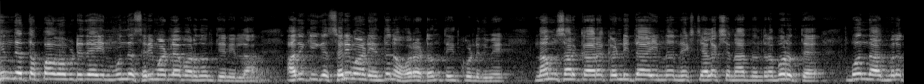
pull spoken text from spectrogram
ಹಿಂದೆ ತಪ್ಪಾಗೋಗ್ಬಿಟ್ಟಿದೆ ಇನ್ನು ಮುಂದೆ ಸರಿ ಮಾಡಲೇಬಾರ್ದು ಅಂತೇನಿಲ್ಲ. ಅದಕ್ಕೆ ಈಗ ಸರಿ ಮಾಡಿ ಅಂತ ನಾವು ಹೋರಾಟವನ್ನು ತೆಗೆದುಕೊಂಡಿದ್ದೀವಿ. ನಮ್ಮ ಸರ್ಕಾರ ಖಂಡಿತ ಇನ್ನು ನೆಕ್ಸ್ಟ್ ಎಲೆಕ್ಷನ್ ಆದ ನಂತರ ಬರುತ್ತೆ. ಬಂದಾದಮೇಲೆ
